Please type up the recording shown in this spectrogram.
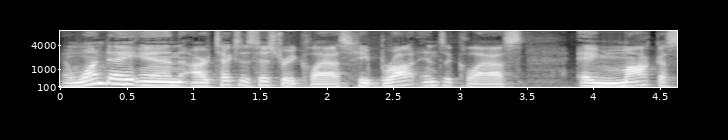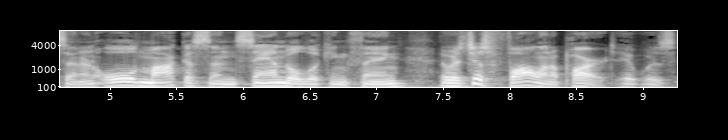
And one day in our Texas history class, he brought into class a moccasin, an old moccasin sandal looking thing. It was just falling apart. It was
